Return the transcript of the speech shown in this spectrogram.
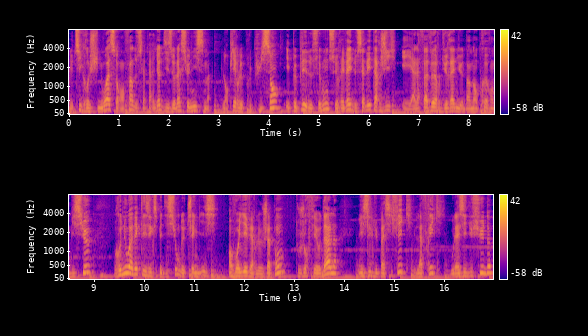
Le tigre chinois sort enfin de sa période d'isolationnisme. L'empire le plus puissant et peuplé de ce monde se réveille de sa léthargie, et à la faveur du règne d'un empereur ambitieux, renoue avec les expéditions de Cheng Yi. Envoyé vers le Japon, toujours féodal, les îles du Pacifique, l'Afrique ou l'Asie du Sud,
